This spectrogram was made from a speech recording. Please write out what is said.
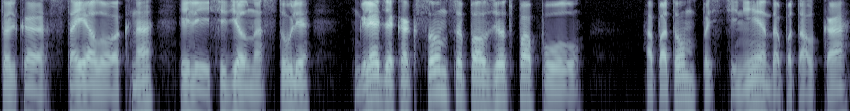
Только стоял у окна или сидел на стуле, глядя, как солнце ползет по полу, а потом по стене до потолка.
